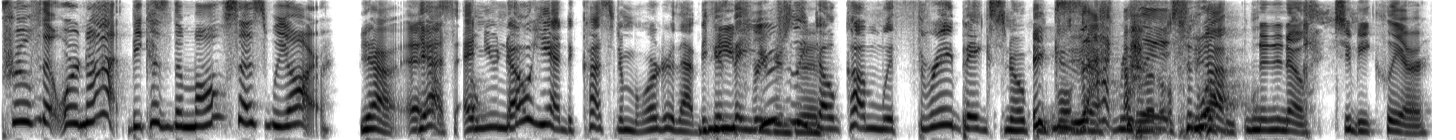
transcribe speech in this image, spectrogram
prove that we're not because the mall says we are. Yeah. a- Yes, and oh. you know he had to custom order that because they usually did. don't come with three big snow people and three little snow Yeah. people. No, no, no. to be clear,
